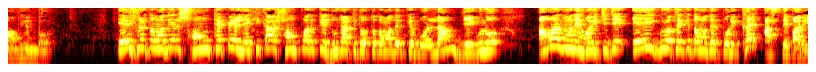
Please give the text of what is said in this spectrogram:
নভেম্বর। এই ছিল তোমাদের সংক্ষেপে লেখিকার সম্পর্কে দু চারটি তথ্য তোমাদেরকে বললাম, যেগুলো আমার মনে হয়েছে যে এইগুলো থেকে তোমাদের পরীক্ষায় আসতে পারে।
